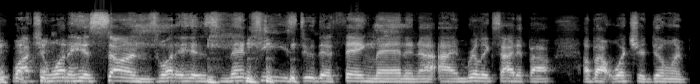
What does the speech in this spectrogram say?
watching one of his sons, one of his mentees do their thing, man. And I, am really excited about about what you're doing.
